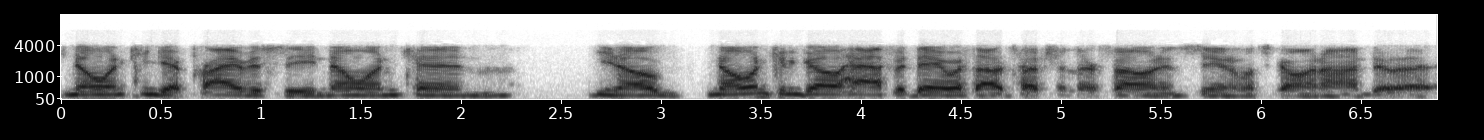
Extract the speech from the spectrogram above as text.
no one can get privacy. No one can, you know, no one can go half a day without touching their phone and seeing what's going on to it.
